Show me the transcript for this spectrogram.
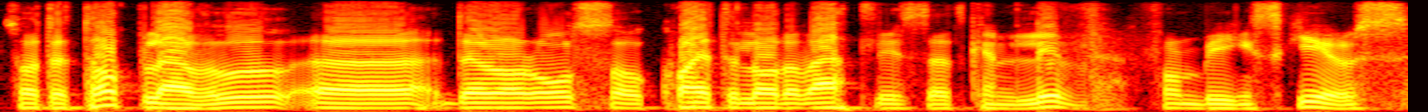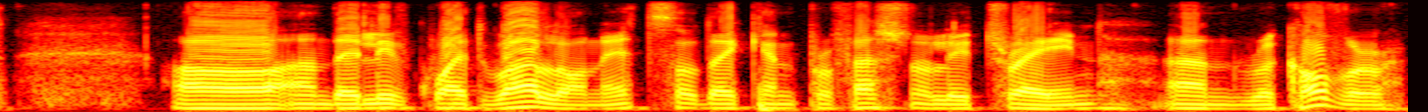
So at the top level, uh, there are also quite a lot of athletes that can live from being skiers. Uh, and they live quite well on it, so they can professionally train and recover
